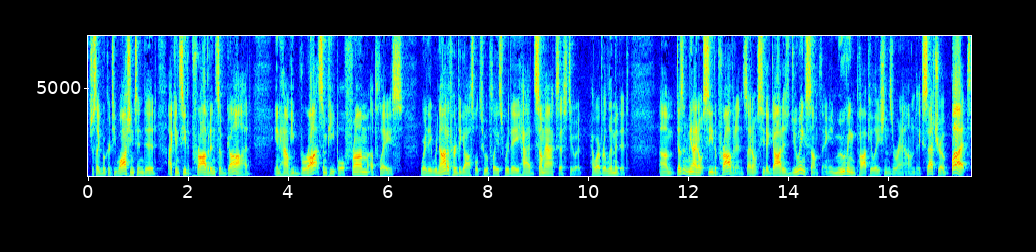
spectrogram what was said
just like Booker T. Washington did. I can see the providence of God in how He brought some people from a place where they would not have heard the gospel to a place where they had some access to it, however limited. Um, doesn't mean I don't see the providence. I don't see that God is doing something and moving populations around, etc. But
